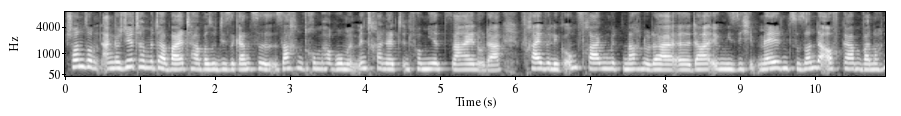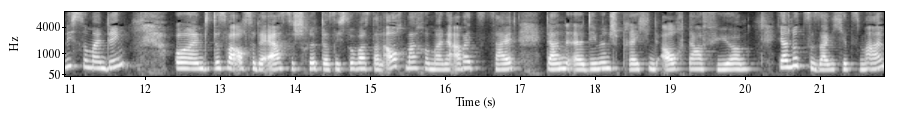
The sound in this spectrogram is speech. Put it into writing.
schon so ein engagierter Mitarbeiter, aber so diese ganze Sachen drumherum im Intranet informiert sein oder freiwillige Umfragen mitmachen oder äh, da irgendwie sich melden zu Sonderaufgaben war noch nicht so mein Ding. Und das war auch so der erste Schritt, dass ich sowas dann auch mache, meine Arbeitszeit dann äh, dementsprechend auch dafür ja nutze, sage ich jetzt mal,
